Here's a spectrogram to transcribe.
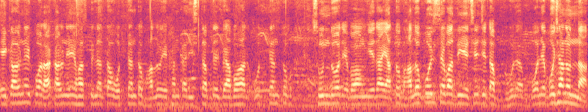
এই কারণে করা, কারণ এই হসপিটালটা অত্যন্ত ভালো। এখানকার স্টাফদের ব্যবহার অত্যন্ত সুন্দর এবং এরা এত ভালো পরিষেবা দিয়েছে যেটা বলে- বোঝানোর না।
